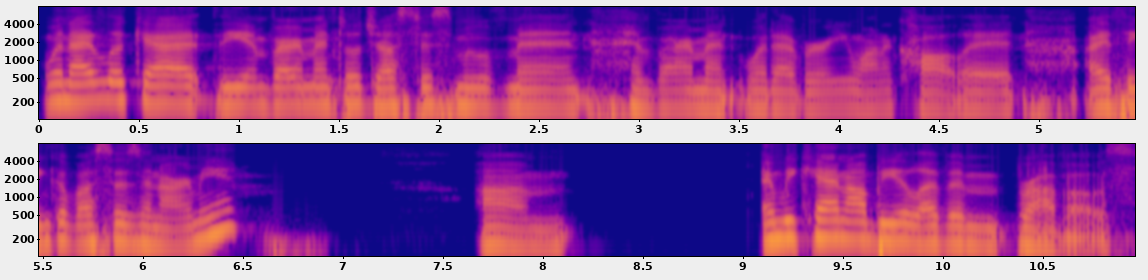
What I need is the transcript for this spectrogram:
when I look at the environmental justice movement, environment, whatever you want to call it, I think of us as an army. Um, and we can't all be 11 bravos.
